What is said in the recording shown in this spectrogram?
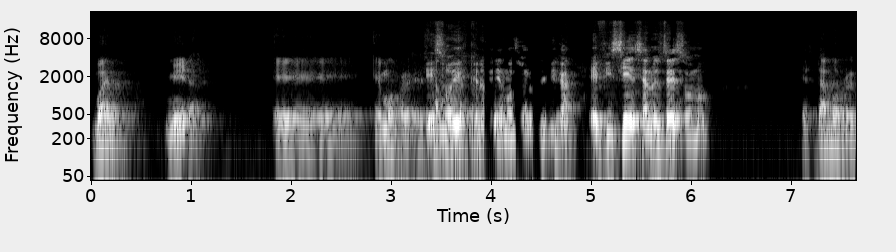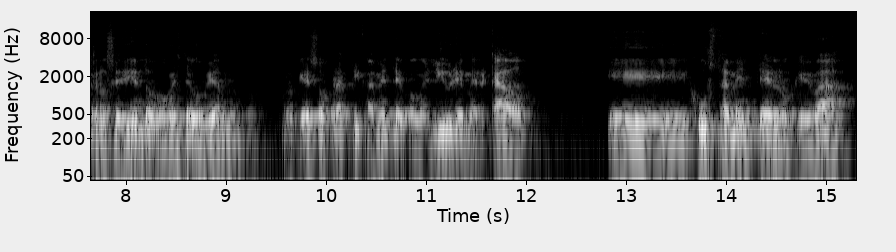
Bueno, mira, eh, hemos... Eso es, creo que significa eficiencia, no es eso, ¿no? estamos retrocediendo con este gobierno, porque eso prácticamente con el libre mercado, eh, justamente lo que va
